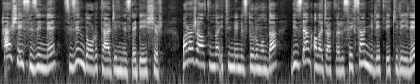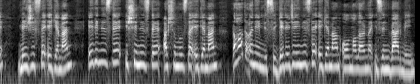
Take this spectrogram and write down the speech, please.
Her şey sizinle, sizin doğru tercihinizle değişir. Baraj altında itilmemiz durumunda bizden alacakları 80 milletvekiliyle mecliste egemen, evinizde, işinizde, aşınızda egemen, daha da önemlisi geleceğinizde egemen olmalarına izin vermeyin.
